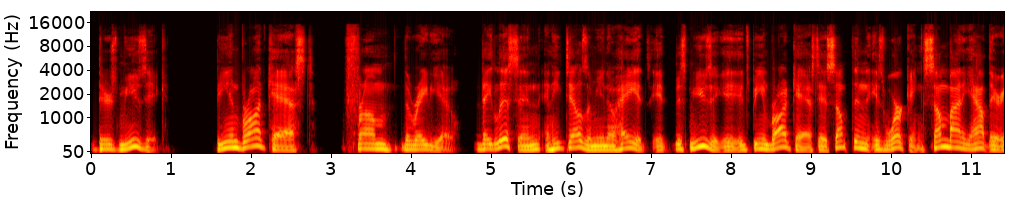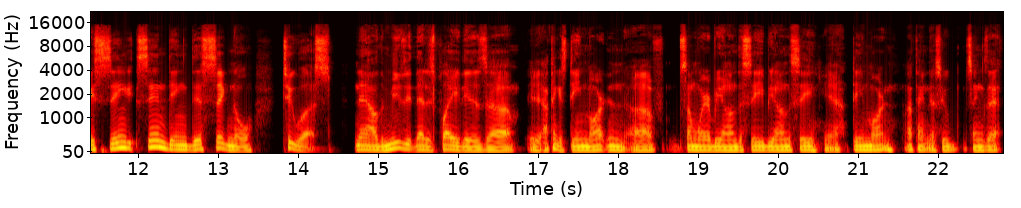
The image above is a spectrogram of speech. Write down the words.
There's music being broadcast from the radio they listen and he tells them, you know, hey, it's it this music, it, it's being broadcast. It's something is working. Somebody out there is sing, sending this signal to us. Now, the music that is played is, uh, I think it's Dean Martin, uh, somewhere beyond the sea, beyond the sea. Yeah, Dean Martin. I think that's who sings that.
